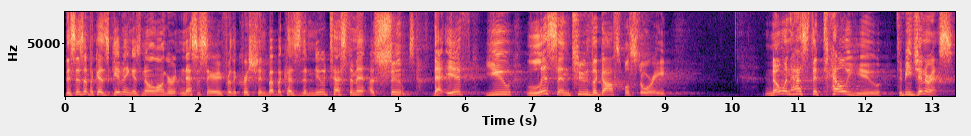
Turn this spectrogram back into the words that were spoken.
This isn't because giving is no longer necessary for the Christian, but because the New Testament assumes that if you listen to the gospel story, no one has to tell you to be generous.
